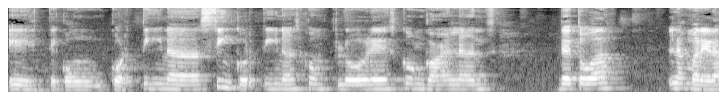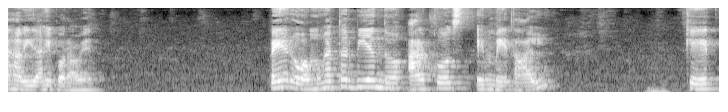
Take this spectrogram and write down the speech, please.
este, con cortinas, sin cortinas, con flores, con garlands, de todas las maneras habidas y por haber. Pero vamos a estar viendo arcos en metal que,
